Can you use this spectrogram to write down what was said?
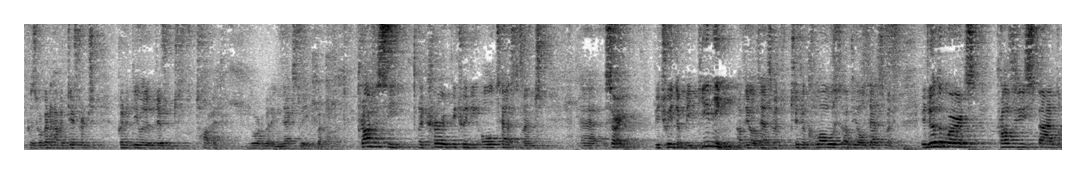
because we're going to have a different, going to deal with a different topic, Lord willing, next week. But prophecy occurred between the Old Testament uh, sorry, between the beginning of the Old Testament to the close of the Old Testament. In other words, prophecy spanned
